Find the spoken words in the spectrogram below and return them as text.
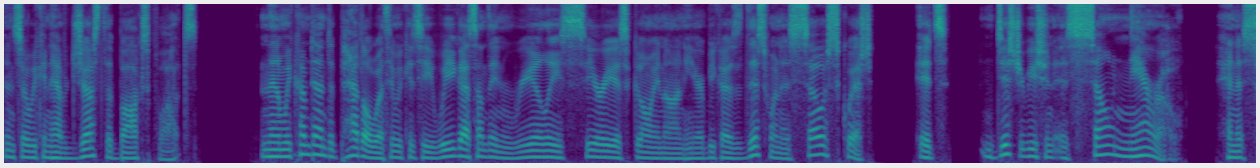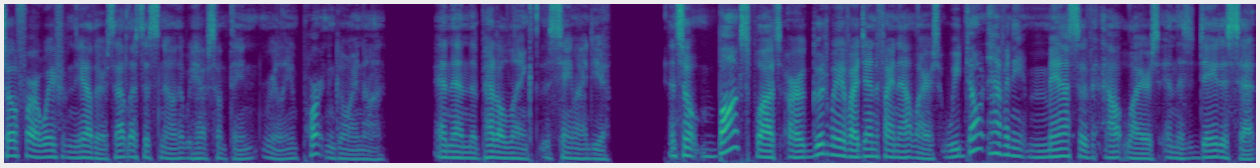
And so we can have just the box plots. And then we come down to petal width and we can see we got something really serious going on here because this one is so squished. Its distribution is so narrow and it's so far away from the others. That lets us know that we have something really important going on. And then the petal length, the same idea. And so box plots are a good way of identifying outliers. We don't have any massive outliers in this data set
